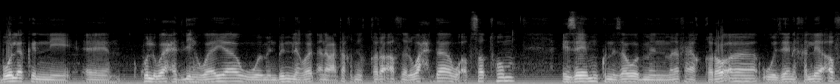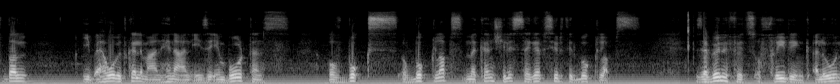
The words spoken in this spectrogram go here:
بقول لك إن آه كل واحد ليه هواية ومن بين الهوايات أنا بعتقد إن القراءة أفضل واحدة وأبسطهم إزاي ممكن نزود من منافع القراءة وإزاي نخليها أفضل؟ يبقى هو بيتكلم عن هنا عن إيه؟ The importance of books of book clubs ما كانش لسه جاب سيرة ال book clubs the benefits of reading alone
